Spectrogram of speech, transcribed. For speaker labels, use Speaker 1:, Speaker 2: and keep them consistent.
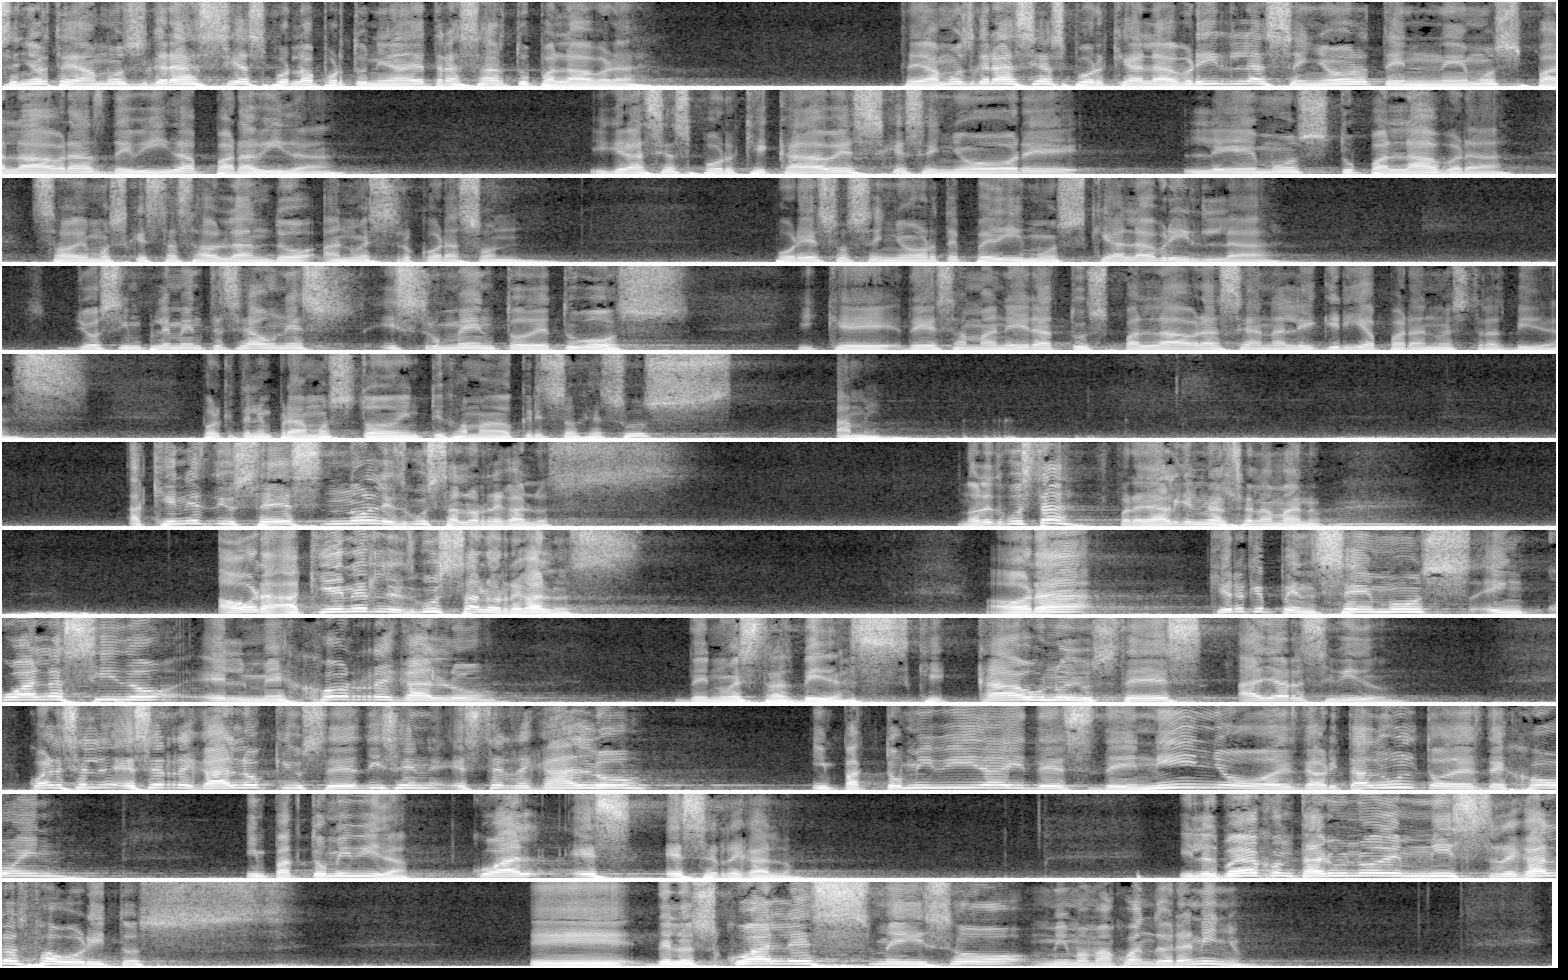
Speaker 1: Señor, te damos gracias por la oportunidad de trazar tu palabra. Te damos gracias porque al abrirla, Señor, tenemos palabras de vida para vida. Y gracias porque cada vez que, Señor, eh, leemos tu palabra, sabemos que estás hablando a nuestro corazón. Por eso, Señor, te pedimos que al abrirla, yo simplemente sea un instrumento de tu voz y que de esa manera tus palabras sean alegría para nuestras vidas. Porque te lo empleamos todo en tu Hijo amado Cristo Jesús. Amén. ¿A quiénes de ustedes no les gustan los regalos? ¿No les gusta? Para allá alguien me alzó la mano. Ahora, ¿a quiénes les gustan los regalos? Ahora, quiero que pensemos en cuál ha sido el mejor regalo de nuestras vidas que cada uno de ustedes haya recibido. ¿Cuál es ese regalo que ustedes dicen, este regalo impactó mi vida y desde niño, desde ahorita adulto, desde joven, impactó mi vida? ¿Cuál es ese regalo? Y les voy a contar uno de mis regalos favoritos, eh, de los cuales me hizo mi mamá cuando era niño.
